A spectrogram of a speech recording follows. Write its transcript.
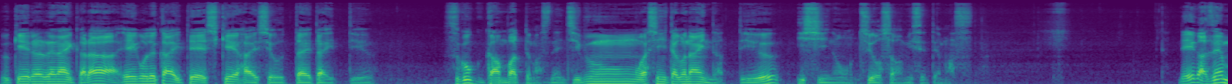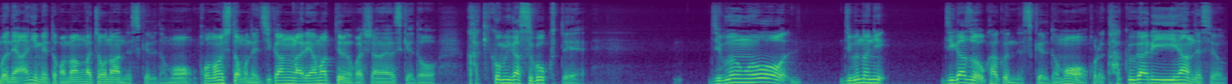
受け入れられないから、英語で書いて死刑廃止を訴えたいっていう。すごく頑張ってますね。自分は死にたくないんだっていう意志の強さを見せてます。で、絵が全部ね、アニメとか漫画調なんですけれども、この人もね、時間が有り余ってるのか知らないですけど、書き込みがすごくて、自分を、自分のに自画像を描くんですけれども、これ角刈りなんですよ。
